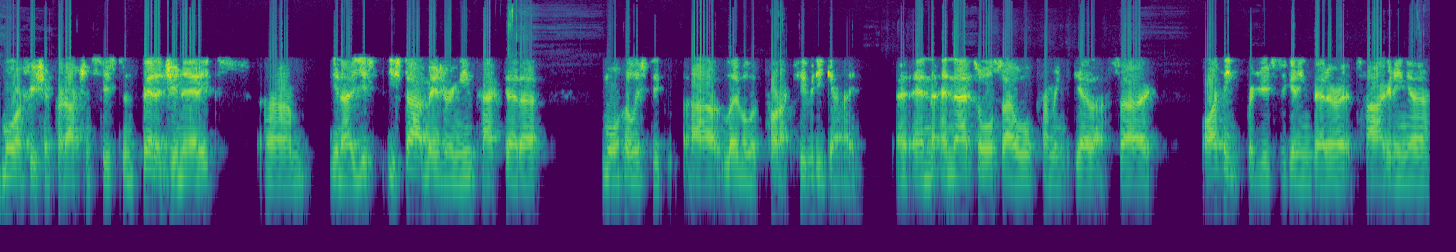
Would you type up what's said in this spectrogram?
more efficient production systems, better genetics. Um, you know, you, you start measuring impact at a more holistic uh, level of productivity gain, and and that's also all coming together. So I think producers are getting better at targeting a,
